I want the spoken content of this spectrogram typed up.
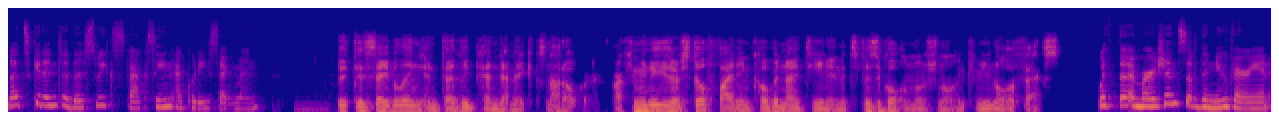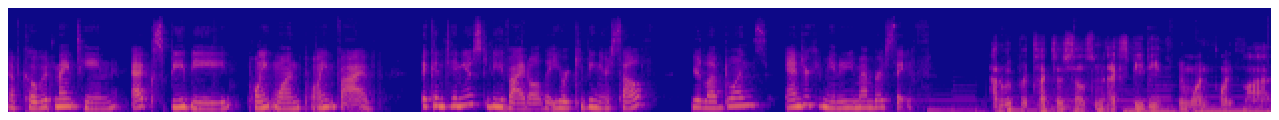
Let's get into this week's vaccine equity segment. The disabling and deadly pandemic is not over. Our communities are still fighting COVID 19 and its physical, emotional, and communal effects. With the emergence of the new variant of COVID 19, XBB.1.5, it continues to be vital that you are keeping yourself, your loved ones, and your community members safe. How do we protect ourselves from XBB.1.5?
